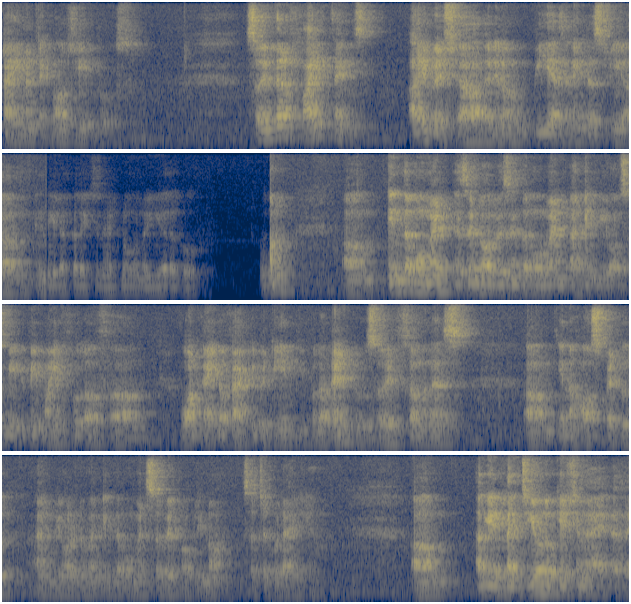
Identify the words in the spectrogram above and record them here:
time and technology improves. So if there are five things I wish uh, that you know we as an industry um, in data collection had known a year ago. One, um, in the moment isn't always in the moment. I think we also need to be mindful of uh, what kind of activity people are into. So if someone is um, in a hospital and we want to do an in the moment survey, probably not such a good idea. Um, again, like geolocation, I, as I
